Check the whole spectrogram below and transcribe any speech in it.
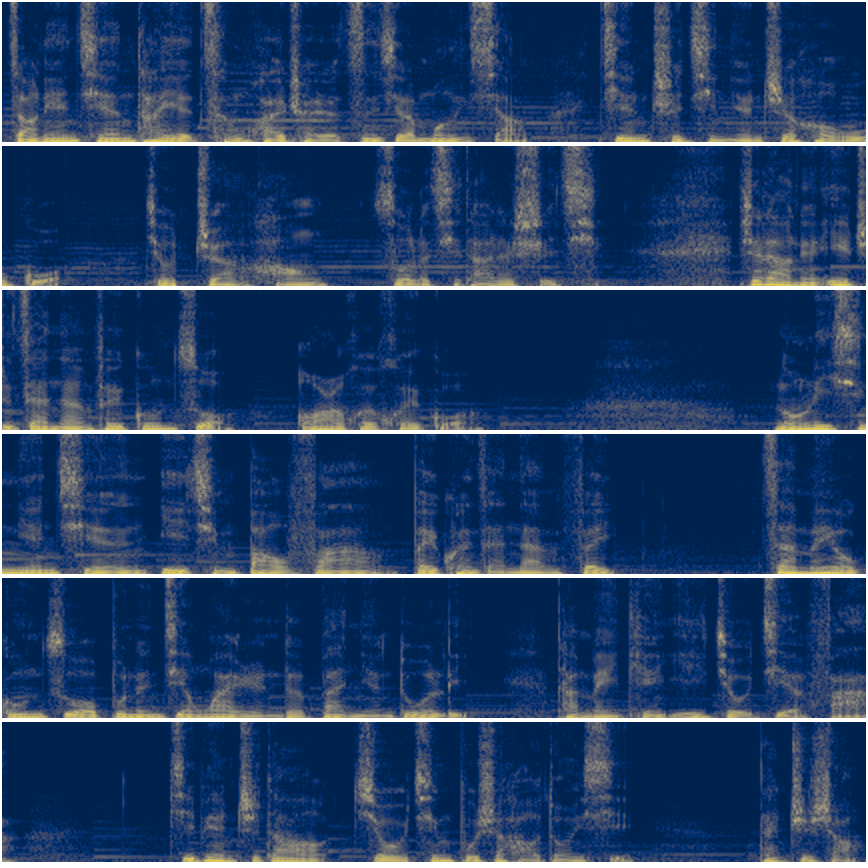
早年前，他也曾怀揣着自己的梦想，坚持几年之后无果，就转行做了其他的事情。这两年一直在南非工作，偶尔会回国。农历新年前，疫情爆发，被困在南非，在没有工作、不能见外人的半年多里。他每天以酒解乏，即便知道酒精不是好东西，但至少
